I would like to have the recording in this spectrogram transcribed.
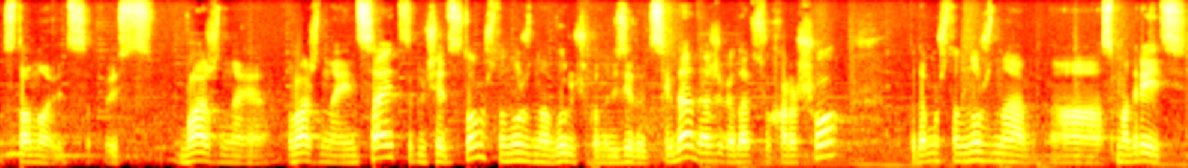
становится. То есть важный важный инсайт заключается в том, что нужно выручку анализировать всегда, даже когда все хорошо, потому что нужно э, смотреть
